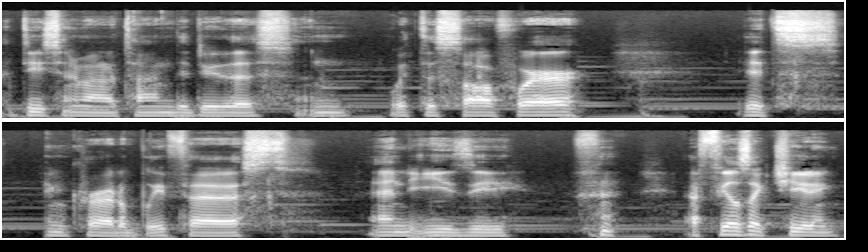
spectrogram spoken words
a decent amount of time to do this and with the software, it's incredibly fast and easy. it feels like cheating.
